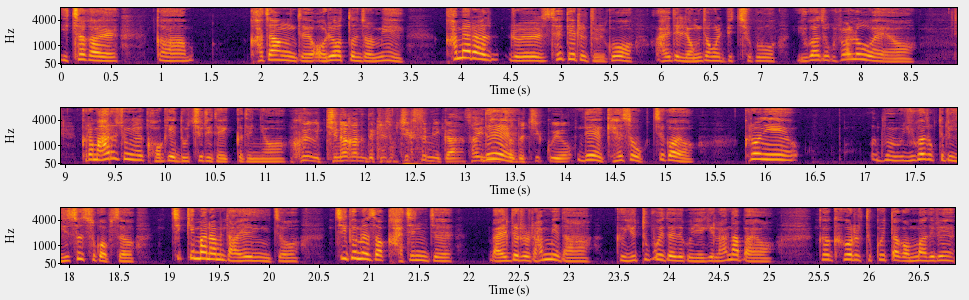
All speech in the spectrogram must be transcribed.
2차 가해가 가장 이제 어려웠던 점이 카메라를 세 대를 들고 아이들 영정을 비추고 유가족을 팔로우해요. 그럼 하루 종일 거기에 노출이 돼 있거든요. 그 지나가는데 계속 찍습니까? 서 있는 네. 찍고요. 네, 계속 찍어요. 그러니 유가족들이 있을 수가 없어요. 찍기만 하면 다행이죠. 찍으면서 가진 이제 말들을 합니다. 그 유튜브에 대고 얘기를 하나 봐요. 그러니까 그거를 듣고 있다가 엄마들이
